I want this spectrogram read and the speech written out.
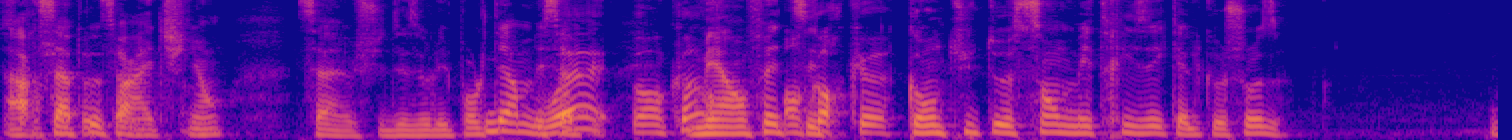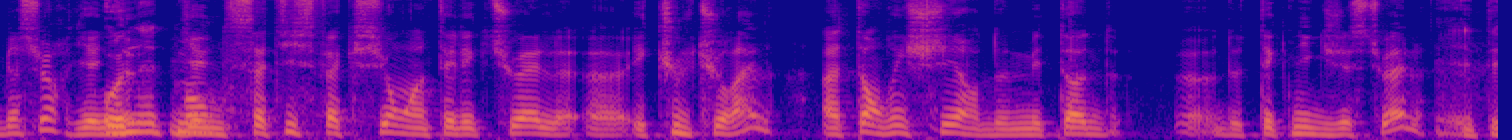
Alors ça peut paraître chiant, ça, je suis désolé pour le terme, mais, ça Ouais, encore. mais en fait encore que, quand tu te sens maîtriser quelque chose, bien sûr, il y a une, Honnêtement- il y a une satisfaction intellectuelle euh, et culturelle à t'enrichir de méthodes, euh, de techniques gestuelles. Que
